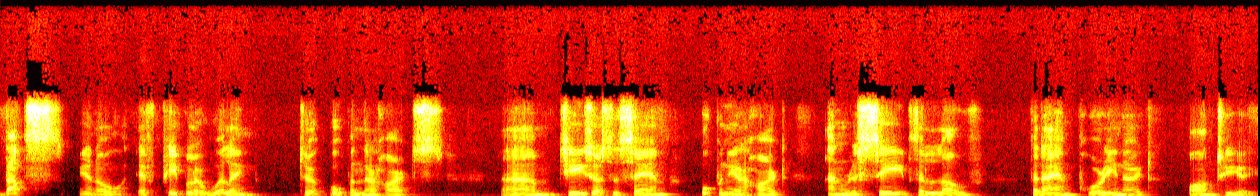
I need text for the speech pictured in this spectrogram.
That's, you know, if people are willing to open their hearts. Um, Jesus is saying, Open your heart and receive the love that I am pouring out onto you.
